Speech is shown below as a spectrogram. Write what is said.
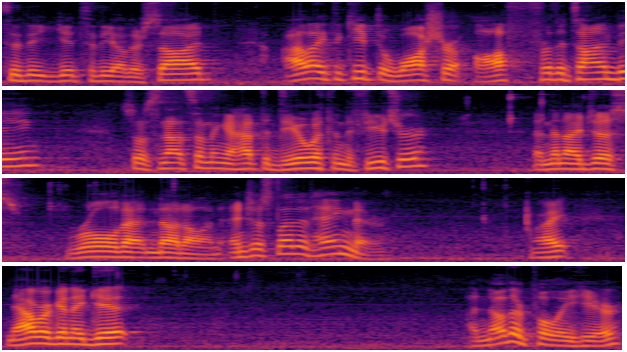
to the, get to the other side. I like to keep the washer off for the time being, so it's not something I have to deal with in the future. And then I just roll that nut on and just let it hang there. All right, now we're going to get another pulley here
